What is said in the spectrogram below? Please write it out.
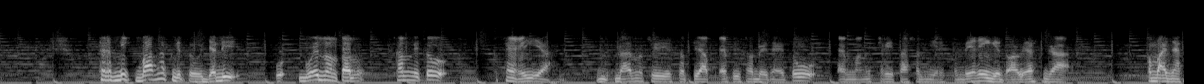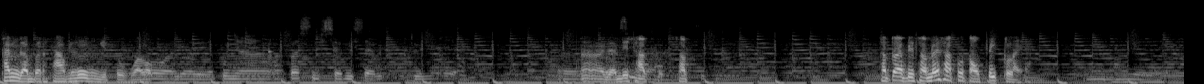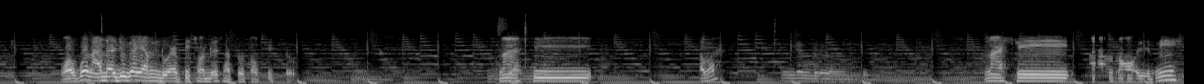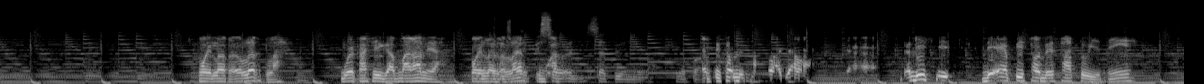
cerdik banget gitu. Jadi gu- gue nonton kan itu seri ya, dan si setiap episodenya itu emang cerita sendiri-sendiri gitu alias nggak kebanyakan nggak bersambung gitu walau Oh iya iya punya apa sih seri-seri itunya ya. Nah, apa jadi sih satu- ya? satu- satu episode satu topik lah ya Hmm, iya, iya. walaupun ada juga yang dua episode satu topik tuh Hmm. nah si apa enggak enggak enggak, enggak. nah si Ano ini spoiler alert lah gue kasih gambaran ya spoiler alert buat episode satu ini episode satu aja lah Ya. jadi si di episode satu ini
